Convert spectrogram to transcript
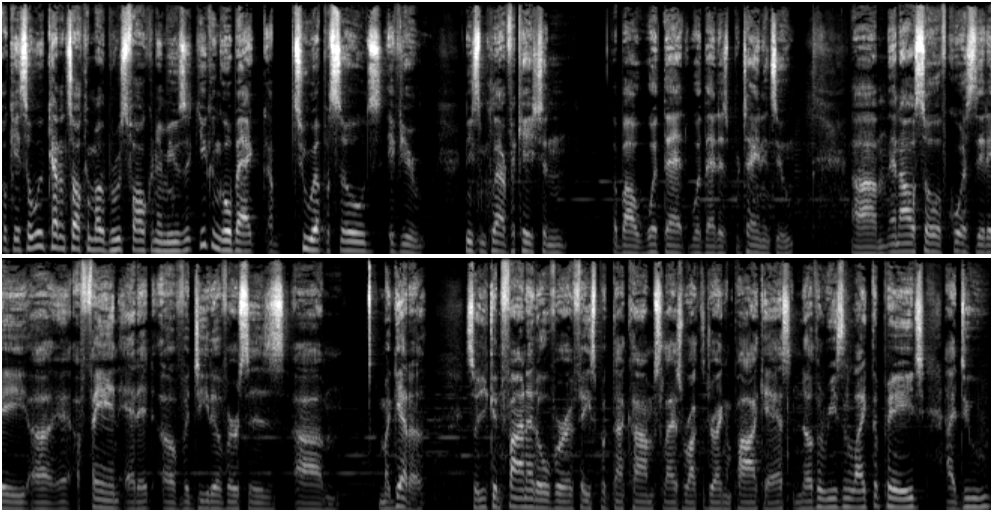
okay. So we're kind of talking about Bruce Falconer music. You can go back two episodes if you need some clarification about what that what that is pertaining to. Um, and also, of course, did a uh, a fan edit of Vegeta versus um, Magetta so you can find that over at facebook.com slash rock the dragon podcast. Another reason like the page. I do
